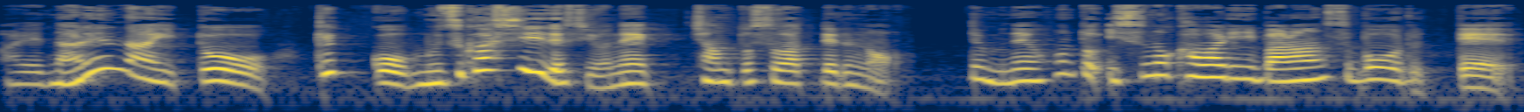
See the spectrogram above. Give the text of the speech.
あれ慣れないと結構難しいですよねちゃんと座ってるの。でもね本当椅子の代わりにバランスボールって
